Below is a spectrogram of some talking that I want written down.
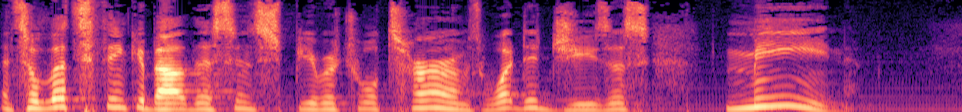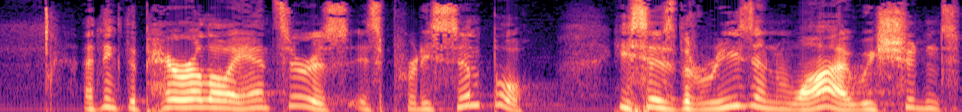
And so let's think about this in spiritual terms. What did Jesus mean? I think the parallel answer is, is pretty simple. He says the reason why we shouldn't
